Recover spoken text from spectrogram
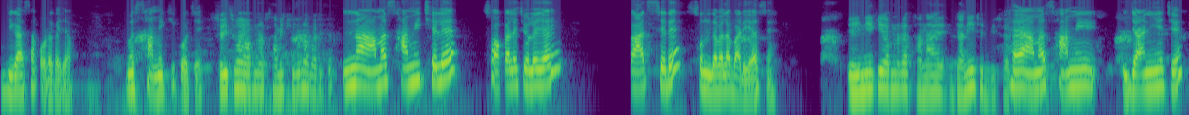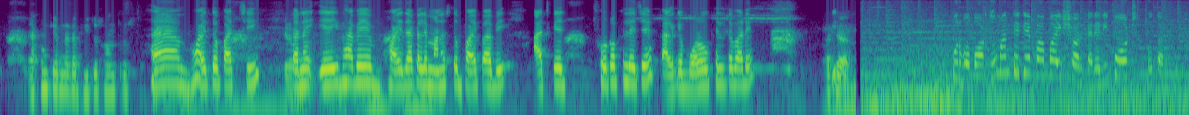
জিজ্ঞাসা করে যাও তোমার স্বামী কি করছে? সেই সময় আপনার স্বামী ছিল না বাড়িতে? না আমার স্বামী ছেলে সকালে চলে যায় কাজ সেরে সন্ধ্যাবেলা বাড়ি আসে। এই নিয়ে কি আপনারা থানায় জানিয়েছেন বিষয় হ্যাঁ আমার স্বামী জানিয়েছে। এখন কি আপনারা ভীত সন্ত্রস্ত? হ্যাঁ ভয় তো পাচ্ছি। কারণ এইভাবে ভয় দেখালে মানুষ তো ভয় পাবে আজকে ছোট ফেলেছে কালকে বড়ও ফেলতে পারে। আচ্ছা। পূর্ব বর্ধমান থেকে পাপাই সরকারের রিপোর্ট উত্তরবঙ্গ।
